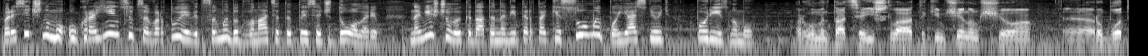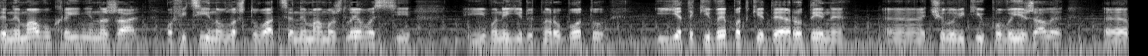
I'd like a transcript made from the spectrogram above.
Пересічному українцю це вартує від 7 до 12 тисяч доларів. Навіщо викидати на вітер такі суми, пояснюють по-різному. Аргументація йшла таким чином, що е, роботи нема в Україні, на жаль, офіційно влаштуватися нема можливості, і вони їдуть на роботу. І є такі випадки, де родини чоловіків повиїжджали е,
